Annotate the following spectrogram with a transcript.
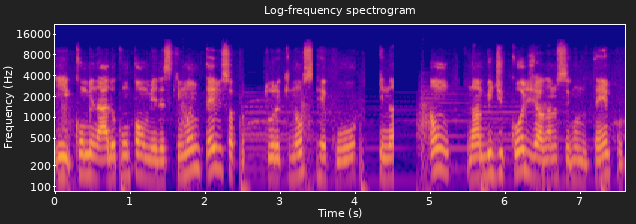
e combinado com o Palmeiras que manteve sua postura, que não se recuou, que não, não, não abdicou de jogar no segundo tempo,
